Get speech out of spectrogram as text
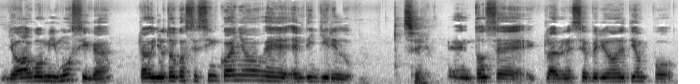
yo hago mi música. Claro, yo toco hace cinco años eh, el didgeridoo. Sí, Entonces, claro, en ese periodo de tiempo,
